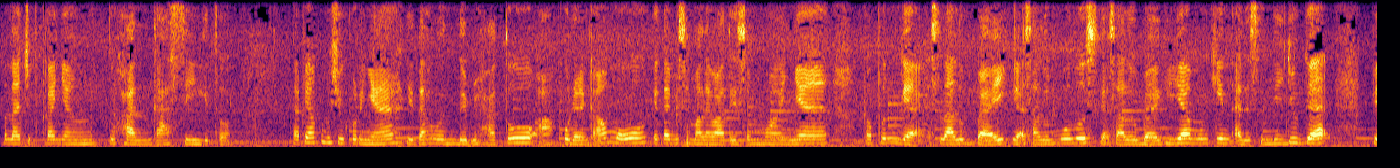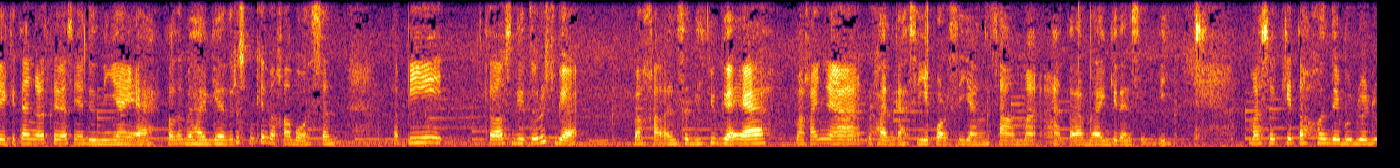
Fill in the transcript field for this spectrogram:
menakjubkan yang Tuhan kasih gitu. Tapi aku bersyukurnya di tahun 2021 aku dan kamu kita bisa melewati semuanya. Walaupun gak selalu baik, gak selalu mulus, gak selalu bahagia mungkin ada sedih juga. Biar kita ngerti rasanya dunia ya. Kalau bahagia terus mungkin bakal bosen tapi kalau sedih terus juga bakalan sedih juga ya. Makanya Tuhan kasih porsi yang sama antara bahagia dan sedih. Masuk ke tahun 2022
